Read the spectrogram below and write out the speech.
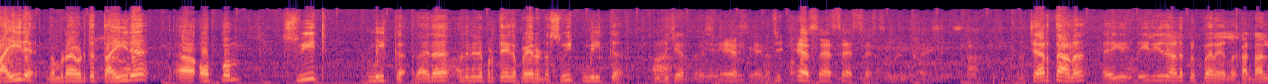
തൈര് നമ്മുടെ അവിടുത്തെ തൈര് ഒപ്പം സ്വീറ്റ് മിൽക്ക് അതായത് അതിനൊരു പ്രത്യേക പേരുണ്ട് സ്വീറ്റ് മിൽക്ക്. കൂടി ചേർത്ത്. രീതിയിലാണ് പ്രിപ്പയർ ചെയ്യുന്നത്. കണ്ടാൽ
